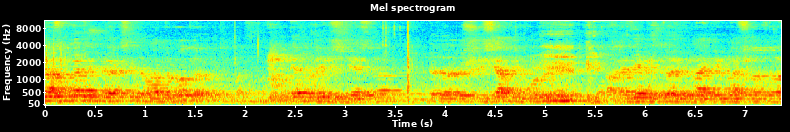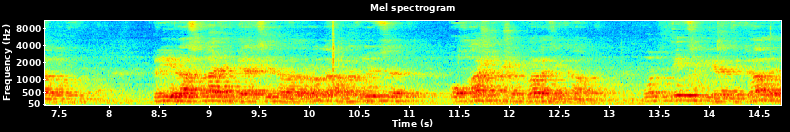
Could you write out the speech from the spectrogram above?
Раскладе пероксида водорода, это уже известно, это 60-й год, академик Тойк Нагин начал эту работу. При раскладе пероксида водорода образуется OH, H2 радикалы. Вот эти радикалы,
